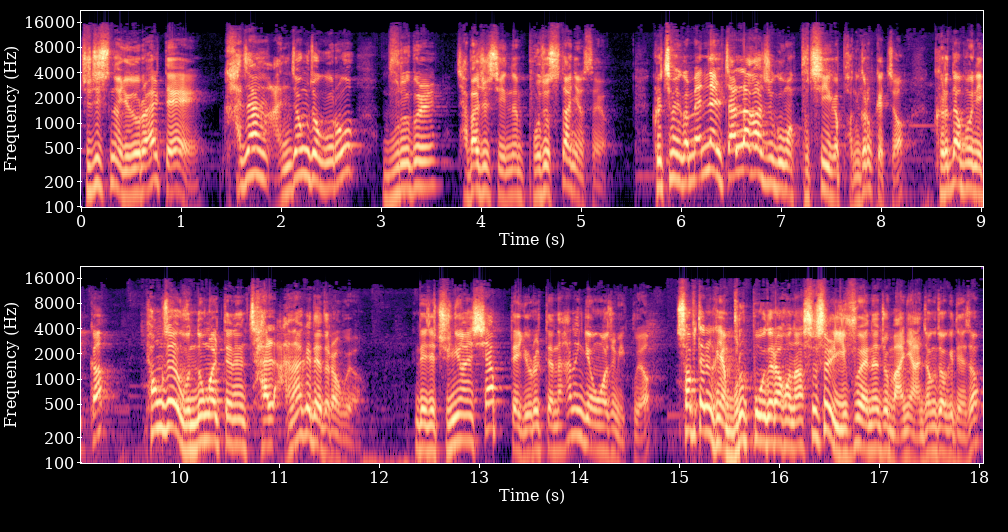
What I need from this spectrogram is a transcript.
주짓수나 유도를 할 때 가장 안정적으로 무릎을 잡아줄 수 있는 보조 수단이었어요. 그렇지만 이걸 맨날 잘라가지고 막 붙이기가 번거롭겠죠? 그러다 보니까 평소에 운동할 때는 잘 안 하게 되더라고요 근데 이제 중요한 시합 때 이럴 때는 하는 경우가 좀 있고요. 수업 때는 그냥 무릎 보호대를 하거나 수술 이후에는 좀 많이 안정적이 돼서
